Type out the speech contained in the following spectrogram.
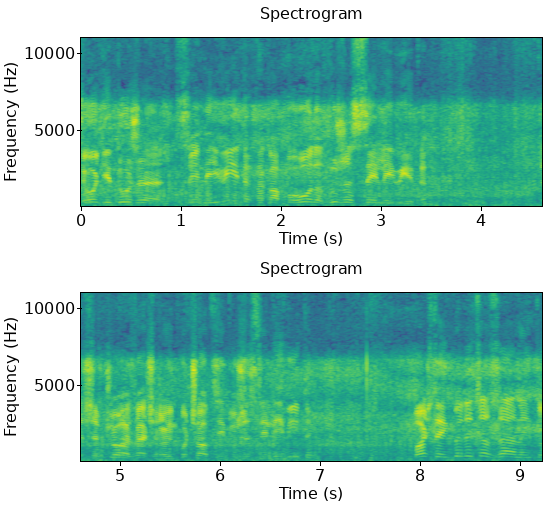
Сьогодні дуже сильний вітер, така погода, дуже сильний вітер. Ще вчора з вечора він почав цей дуже сильний вітер. Бачите, якби не ця зелень, то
